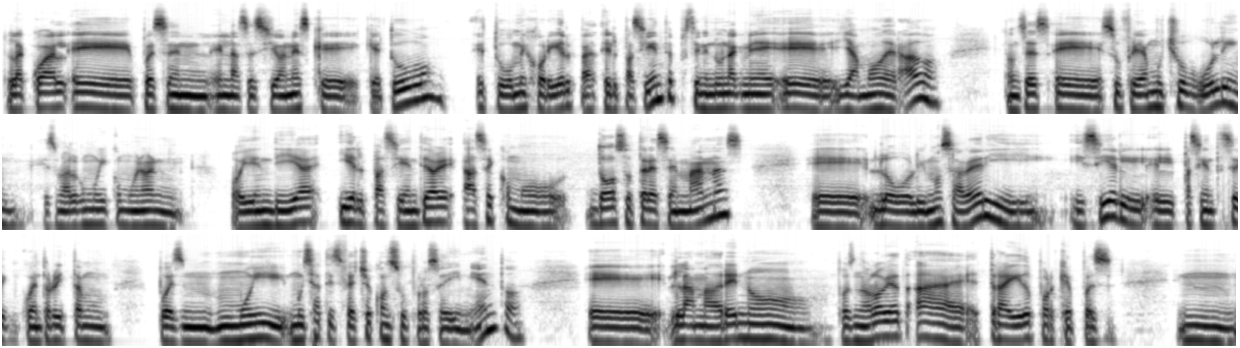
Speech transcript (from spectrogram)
la cual, eh, pues en, las sesiones que, tuvo, tuvo mejoría el, paciente, pues teniendo un acné ya moderado. Entonces, sufría mucho bullying, es algo muy común hoy en día, y el paciente hace como dos o tres semanas eh, lo volvimos a ver y, sí, el, paciente se encuentra ahorita pues muy, muy satisfecho con su procedimiento. Eh, la madre no, pues no lo había ah, traído porque pues mm,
